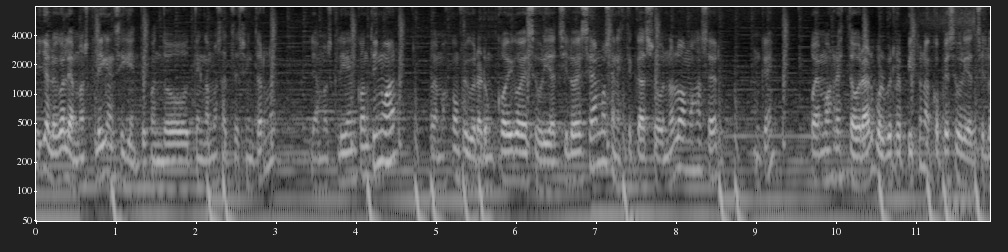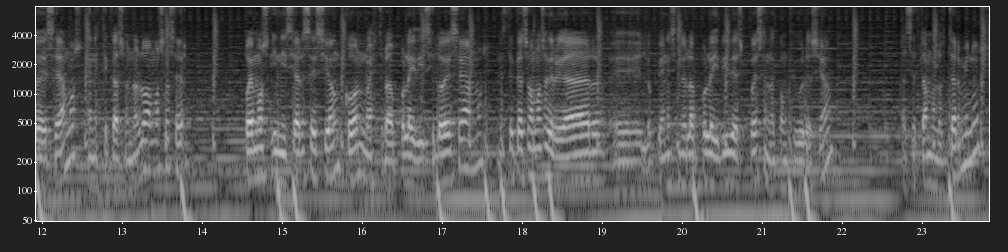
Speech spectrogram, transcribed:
y ya luego le damos clic en siguiente cuando tengamos acceso a internet. Le damos clic en continuar, podemos configurar un código de seguridad si lo deseamos, en este caso no lo vamos a hacer, ¿ok? Podemos restaurar, vuelvo y repito, una copia de seguridad si lo deseamos, en este caso no lo vamos a hacer. Podemos iniciar sesión con nuestro Apple ID si lo deseamos. En este caso vamos a agregar eh, lo que viene siendo el Apple ID después en la configuración. Aceptamos los términos.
